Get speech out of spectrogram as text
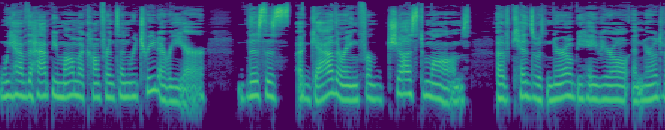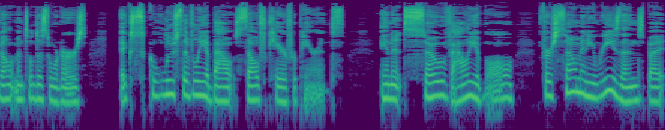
we have the Happy Mama conference and retreat every year. This is a gathering for just moms of kids with neurobehavioral and neurodevelopmental disorders exclusively about self care for parents. And it's so valuable for so many reasons, but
